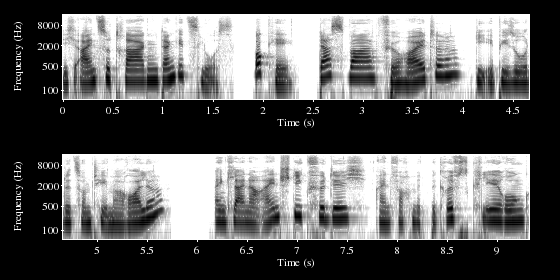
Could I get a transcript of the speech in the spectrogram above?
dich einzutragen, dann geht's los. Okay, das war für heute die Episode zum Thema Rolle. Ein kleiner Einstieg für dich, einfach mit Begriffsklärung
